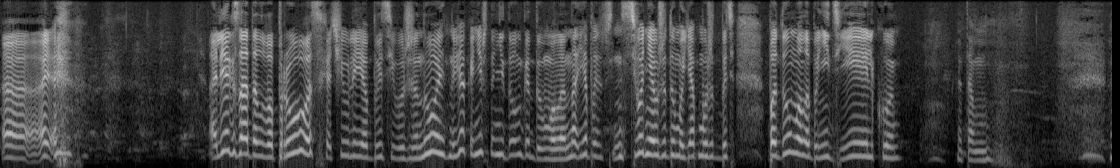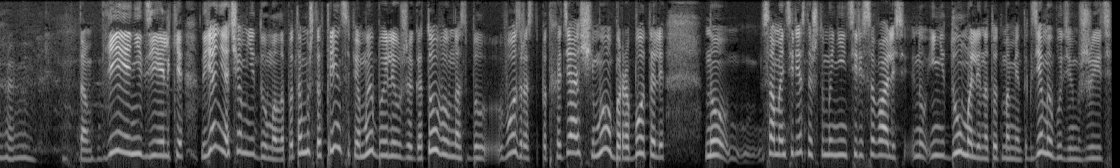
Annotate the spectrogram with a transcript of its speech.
А, а, Олег задал вопрос, хочу ли я быть его женой. Но я, конечно, недолго думала. Я, сегодня я уже думаю, я, может быть, подумала бы недельку, там, там, две недельки. Но я ни о чем не думала, потому что, в принципе, мы были уже готовы, у нас был возраст подходящий, мы оба работали. Но самое интересное, что мы не интересовались, ну, и не думали на тот момент, где мы будем жить,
